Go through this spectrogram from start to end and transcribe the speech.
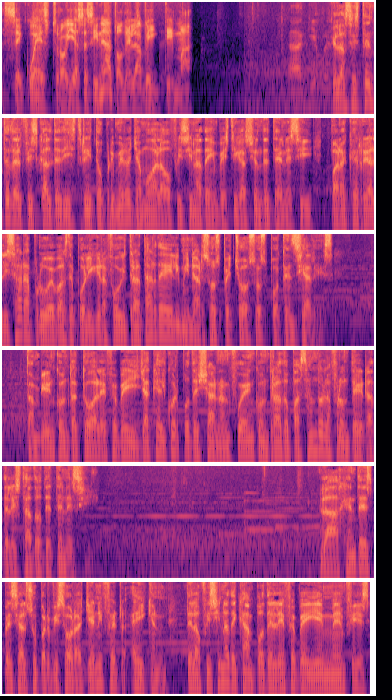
secuestro y asesinato de la víctima. El asistente del fiscal de distrito primero llamó a la Oficina de Investigación de Tennessee para que realizara pruebas de polígrafo y tratar de eliminar sospechosos potenciales. También contactó al FBI ya que el cuerpo de Shannon fue encontrado pasando la frontera del estado de Tennessee. La agente especial supervisora Jennifer Aiken de la oficina de campo del FBI en Memphis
